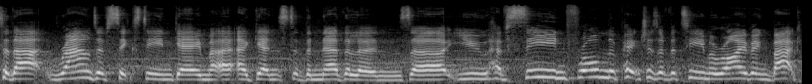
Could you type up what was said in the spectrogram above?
to that round of 16 game uh, against the Netherlands. Uh, you have seen from the pictures of the team arriving back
